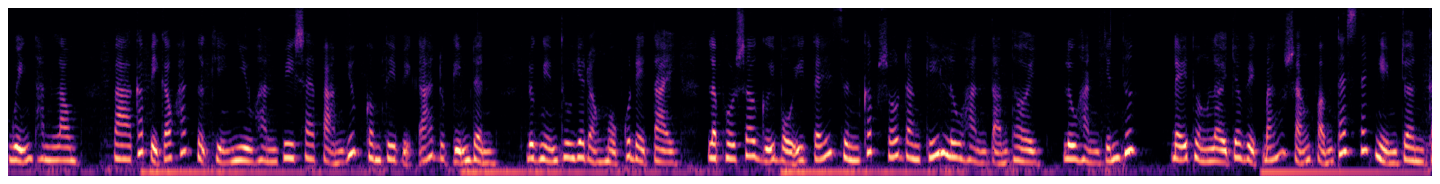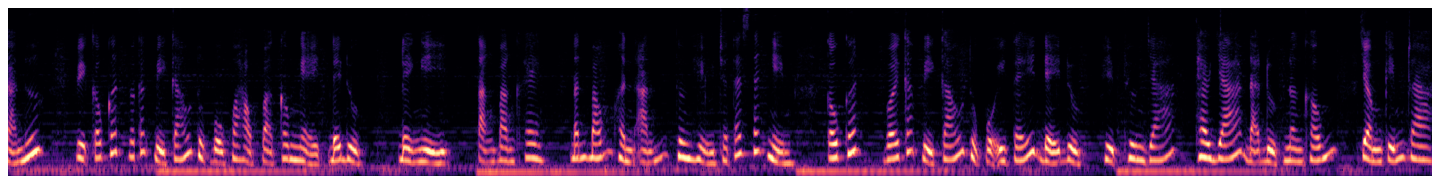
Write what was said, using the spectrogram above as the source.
Nguyễn Thanh Long và các bị cáo khác thực hiện nhiều hành vi sai phạm giúp công ty Việt Á được kiểm định, được nghiệm thu giai đoạn 1 của đề tài, lập hồ sơ gửi Bộ Y tế xin cấp số đăng ký lưu hành tạm thời, lưu hành chính thức. Để thuận lợi cho việc bán sản phẩm test xét nghiệm trên cả nước, việc cấu kết với các bị cáo thuộc Bộ Khoa học và Công nghệ để được đề nghị tặng bằng khen, đánh bóng hình ảnh, thương hiệu cho test xét nghiệm, cấu kết với các bị cáo thuộc Bộ Y tế để được hiệp thương giá, theo giá đã được nâng khống, chậm kiểm tra,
